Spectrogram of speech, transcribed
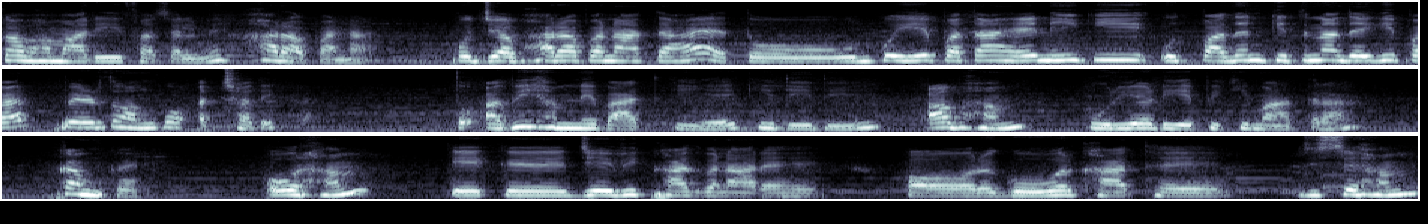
कब हमारी फ़सल में हरापन आए। और जब हरापन आता है तो उनको ये पता है नहीं कि उत्पादन कितना देगी, पर पेड़ तो हमको अच्छा दिख रहा है। तो अभी हमने बात की है कि दीदी, अब हम यूरिया डीएपी की मात्रा कम करें और हम एक जैविक खाद बना रहे हैं और गोबर खाद है, जिससे हम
